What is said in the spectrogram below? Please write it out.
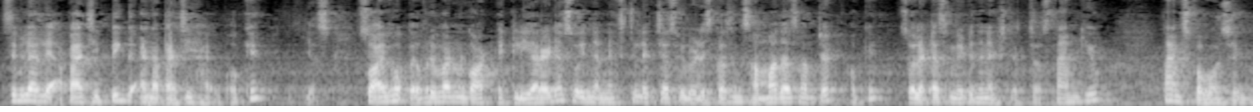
Similarly, Apache Pig and Apache Hive. Okay. Yes. So I hope everyone got a clear idea. So in the next lectures, we'll be discussing some other subject. Okay. So let us meet in the next lectures. Thank you. Thanks for watching.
